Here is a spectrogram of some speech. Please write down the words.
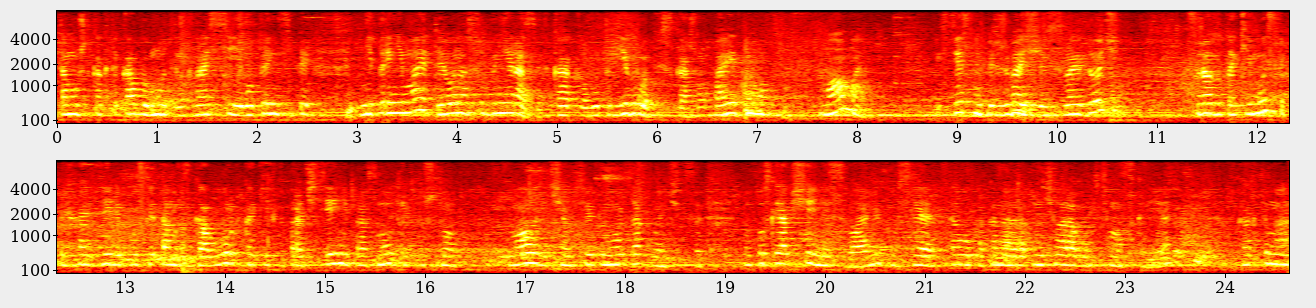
потому что как таковой мотлинг в России его, в принципе, не принимает, и он особо не развит, как вот в Европе, скажем. Поэтому мама, естественно, переживающая свою дочь, сразу такие мысли приходили после там разговоров, каких-то прочтений, просмотров, то что мало ли чем все это может закончиться. Но после общения с вами, после того, как она начала работать в Москве, как-то мы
